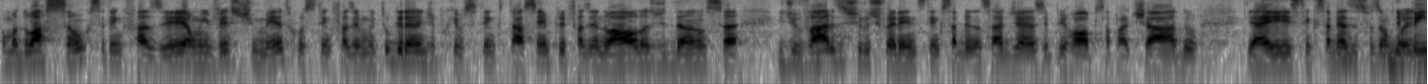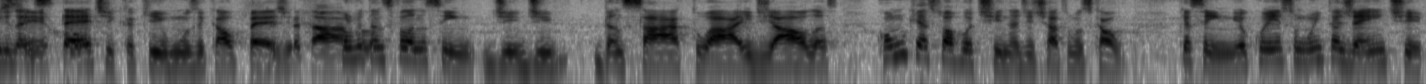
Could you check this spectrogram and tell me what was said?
é uma doação que você tem que fazer, é um investimento que você tem que fazer muito grande, porque você tem que estar sempre fazendo aulas de dança e de vários estilos diferentes. Tem que saber dançar jazz, hip hop, sapateado, e aí você tem que saber às vezes fazer uma Depende coisa da de circo. estética que o musical pede. Aproveitando você falando assim, de, de dançar, atuar e de aulas, como que é a sua rotina de teatro musical? Porque assim, eu conheço muita gente,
